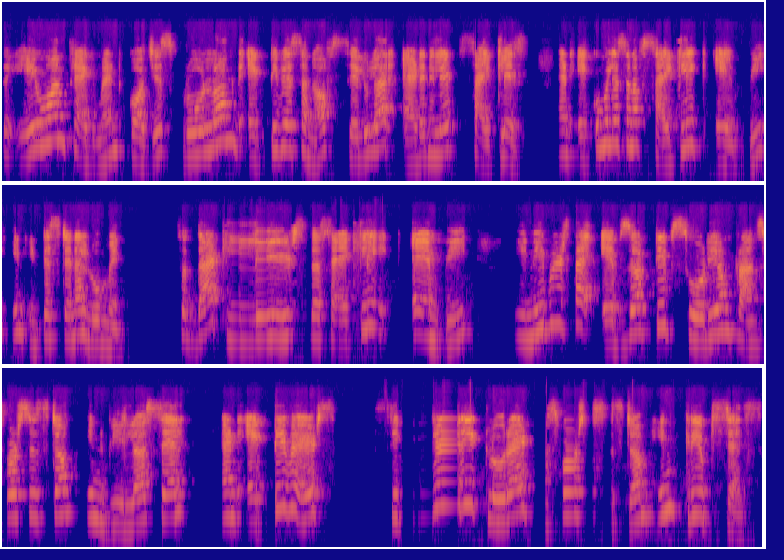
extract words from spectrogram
the A1 fragment causes prolonged activation of cellular adenylate cyclase and accumulation of cyclic AMP in intestinal lumen. So that leads the cyclic AMP inhibits the absorptive sodium transfer system in villus cell and activates secretory chloride transfer system in Krebs cells.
